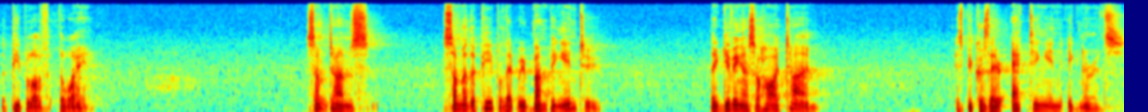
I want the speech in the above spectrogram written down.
the people of the way. Sometimes some of the people that we're bumping into, they're giving us a hard time, is because they're acting in ignorance.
